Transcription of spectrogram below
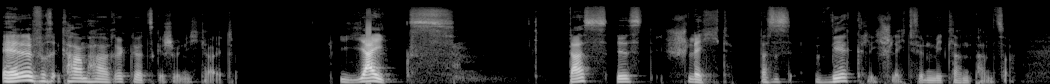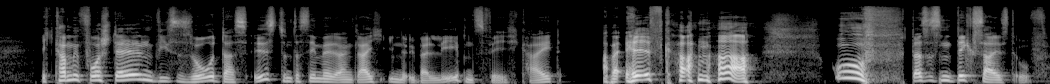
11 km/h Rückwärtsgeschwindigkeit. Yikes. Das ist schlecht. Das ist wirklich schlecht für einen mittleren Panzer. Ich kann mir vorstellen, wieso das ist, und das sehen wir dann gleich in der Überlebensfähigkeit. Aber 11 km/h, uff, das ist ein big-sized Uff.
